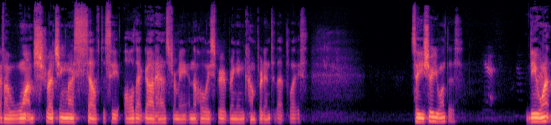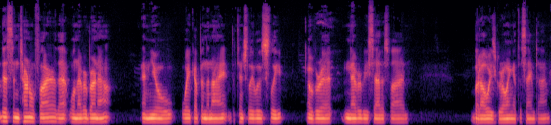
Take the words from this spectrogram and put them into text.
if I want, I'm stretching myself to see all that God has for me and the Holy Spirit bringing comfort into that place. So, you sure you want this? Do you want this internal fire that will never burn out? And you'll wake up in the night, potentially lose sleep over it, never be satisfied, but always growing at the same time.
